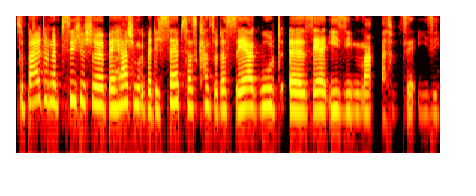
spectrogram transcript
sobald du eine psychische Beherrschung über dich selbst hast, kannst du das sehr gut, äh, sehr easy, also sehr easy,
